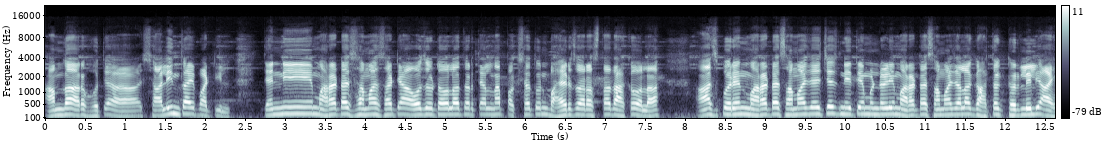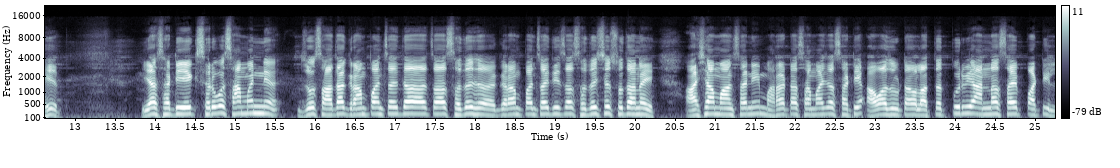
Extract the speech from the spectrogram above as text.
आमदार होत्या शालीनताई पाटील. त्यांनी मराठा समाजासाठी आवाज उठवला तर त्यांना पक्षातून बाहेरचा रस्ता दाखवला. आजपर्यंत मराठा समाजाचेच नेते मंडळी मराठा समाजाला घातक ठरलेली आहेत. यासाठी एक सर्वसामान्य जो साधा ग्रामपंचायताचा सदस्य ग्रामपंचायतीचा सदस्यसुद्धा नाही अशा माणसाने मराठा समाजासाठी आवाज उठावला. तत्पूर्वी अण्णासाहेब पाटील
